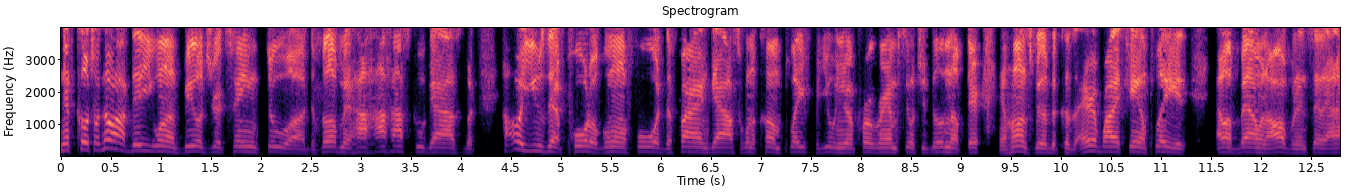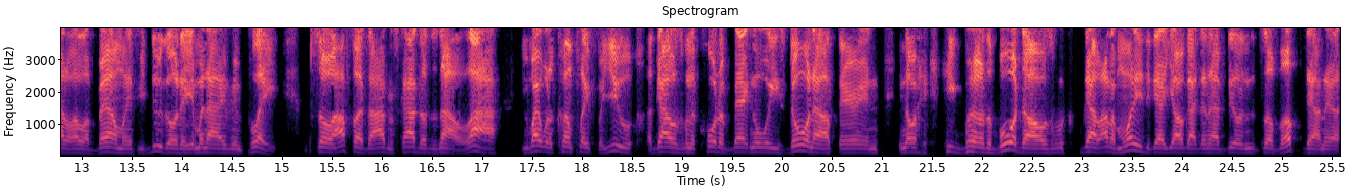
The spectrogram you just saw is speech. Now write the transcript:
Now, coach, I know how did you want to build your team through uh, development, high, high, school guys, but how do you use that portal going forward to find guys who want to come play for you and your program, see what you're building up there in Huntsville? Because everybody can't play at Alabama and Auburn and say out of Alabama. If you do go there, you may not even play. So I felt the Ivan Sky does not lie you might want to come play for you. A guy who's been a quarterback, know what he's doing out there, and you know he, he the Bulldogs got a lot of money to get y'all got that building itself up down there.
